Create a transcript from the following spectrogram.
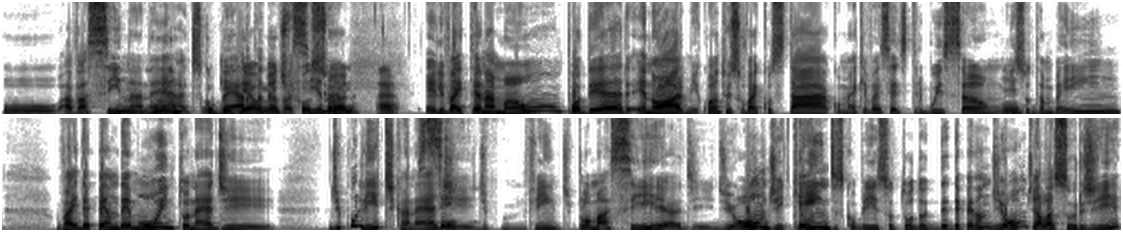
o, a vacina, né, uhum, né? A descoberta da vacina. É. Ele vai ter na mão um poder enorme. Quanto isso vai custar? Como é que vai ser a distribuição? Uhum. Isso também vai depender muito, né, de, de política, né? De, de, enfim, diplomacia, de, de onde, quem descobrir isso tudo, de, dependendo de onde ela surgir,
